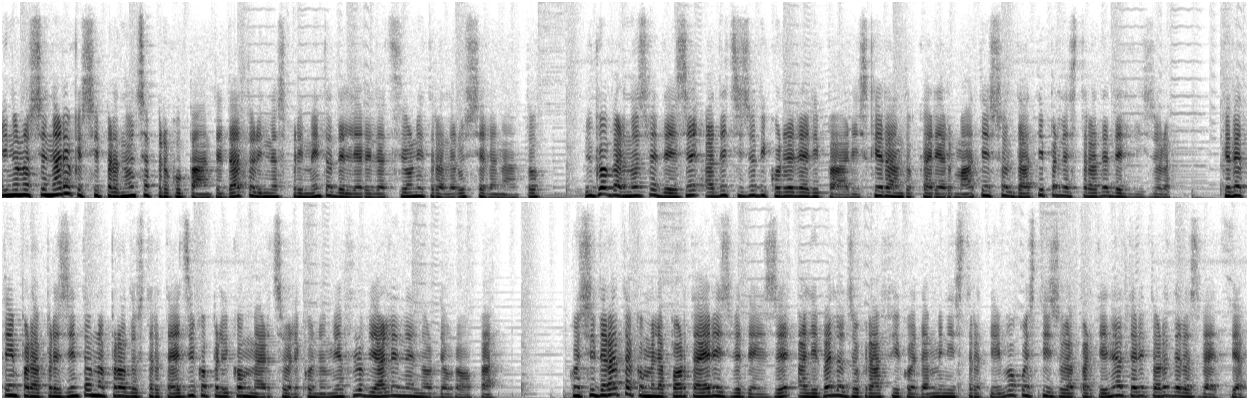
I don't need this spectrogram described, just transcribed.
In uno scenario che si pronuncia preoccupante dato l'inasprimento delle relazioni tra la Russia e la Nato, il governo svedese ha deciso di correre ai ripari schierando carri armati e soldati per le strade dell'isola, che da tempo rappresenta un approdo strategico per il commercio e l'economia fluviale nel nord Europa. Considerata come la porta aerei svedese, a livello geografico ed amministrativo quest'isola appartiene al territorio della Svezia,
